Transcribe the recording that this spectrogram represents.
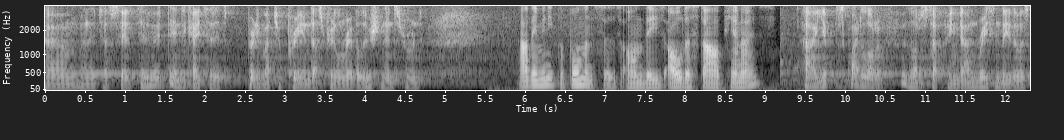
Um, and it just says, it indicates that it's pretty much a pre industrial revolution instrument. Are there many performances on these older style pianos? Uh, yep, there's quite a lot of a lot of stuff being done. Recently, there was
